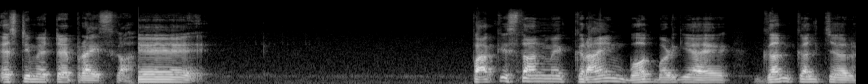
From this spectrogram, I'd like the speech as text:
एस्टिमेट है प्राइस का। ए, पाकिस्तान में क्राइम बहुत बढ़ गया है। गन कल्चर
